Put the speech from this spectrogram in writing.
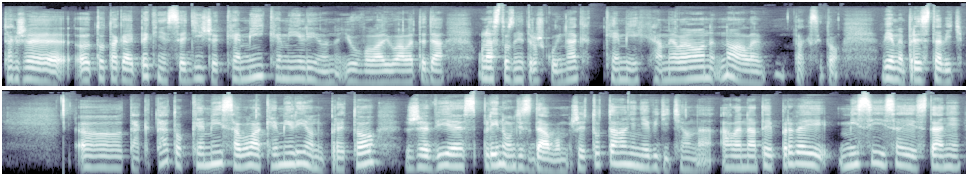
takže e, to tak aj pekne sedí, že Kemi, Chameleon ju volajú, ale teda u nás to znie trošku inak, Kemi, Chameleon, no ale tak si to vieme predstaviť. Uh, tak táto Kemi sa volá Kemilion preto, že vie splynúť s davom, že je totálne neviditeľná, ale na tej prvej misii sa jej stane,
